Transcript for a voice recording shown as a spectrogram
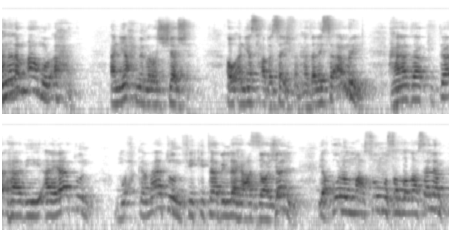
أنا لم آمر أحد أن يحمل رشاشة أو أن يسحب سيفا هذا ليس أمري. هذا كتاب هذه آيات محكمات في كتاب الله عز وجل. يقول المعصوم صلى الله عليه وسلم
